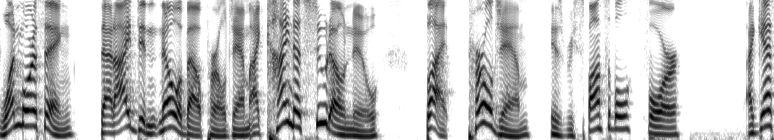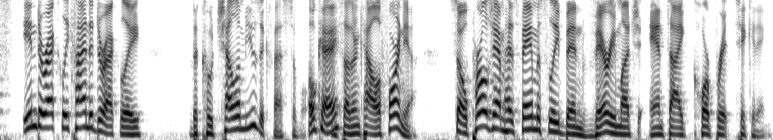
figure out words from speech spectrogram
One more thing that I didn't know about Pearl Jam, I kind of pseudo knew, but Pearl Jam is responsible for, I guess, indirectly, kind of directly, the Coachella Music Festival Okay. in Southern California. So Pearl Jam has famously been very much anti-corporate ticketing,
